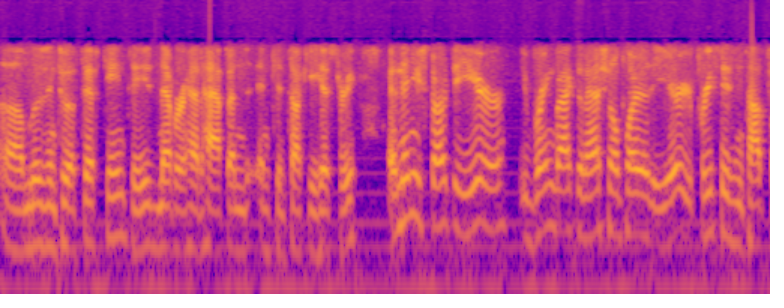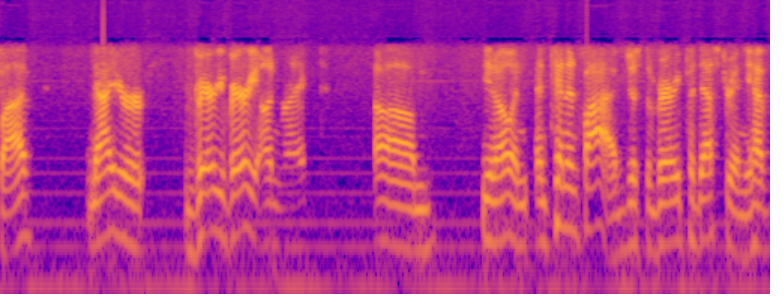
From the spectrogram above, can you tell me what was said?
Um, losing to a 15 seed never had happened in Kentucky history. And then you start the year, you bring back the National Player of the Year, your preseason top five. Now you're very, very unranked um, you know, and, and ten and five, just a very pedestrian. You have,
